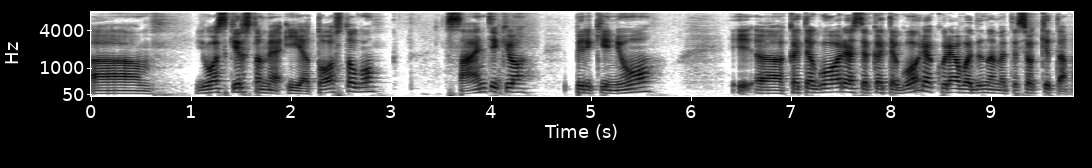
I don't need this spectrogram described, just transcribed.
juos skirstome į atostogų, santykių, pirkinių kategorijas ir kategoriją, kurią vadiname tiesiog kitą.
